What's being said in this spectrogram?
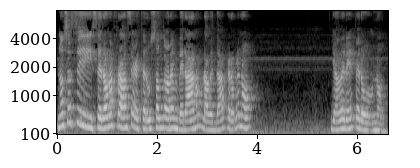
No sé si será una fragancia que estaré usando ahora en verano, la verdad, creo que no. Ya veré, pero no.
